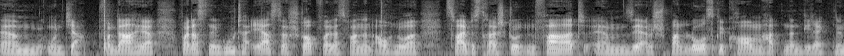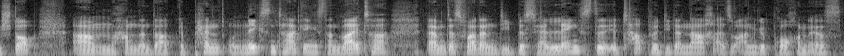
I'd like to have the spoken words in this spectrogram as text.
ähm, und ja, von daher war das ein guter erster Stopp, weil das waren dann auch nur zwei bis drei Stunden Fahrt, ähm, sehr entspannt losgekommen, hatten dann direkt einen Stopp, ähm, haben dann dort gepennt und nächsten Tag ging es dann weiter. Ähm, das war dann die bisher längste Etappe, die danach also angebrochen ist.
